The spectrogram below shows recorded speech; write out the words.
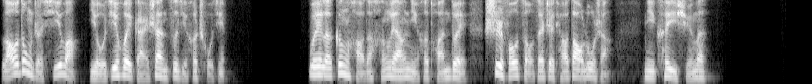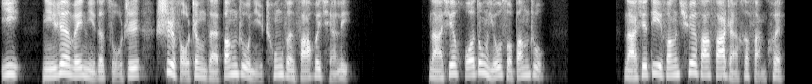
劳动者希望有机会改善自己和处境。”为了更好的衡量你和团队是否走在这条道路上，你可以询问：一、你认为你的组织是否正在帮助你充分发挥潜力？哪些活动有所帮助？哪些地方缺乏发展和反馈？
